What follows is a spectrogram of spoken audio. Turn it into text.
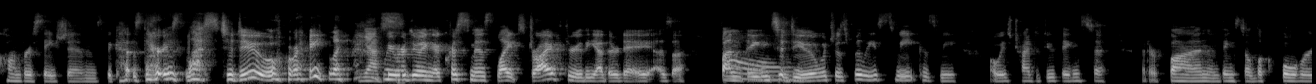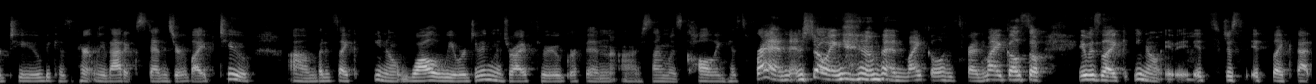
conversations because there is less to do right like yes. we were doing a christmas lights drive through the other day as a fun Aww. thing to do which was really sweet because we always try to do things to that are fun and things to look forward to because apparently that extends your life too. Um, but it's like, you know, while we were doing the drive through, Griffin, our son, was calling his friend and showing him, and Michael, his friend Michael. So it was like, you know, it, it's just, it's like that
